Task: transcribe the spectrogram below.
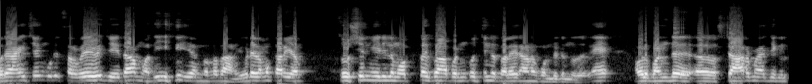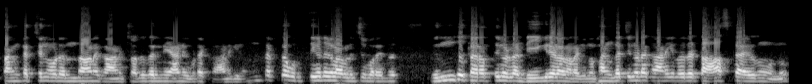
ഒരാഴ്ചയും കൂടി സർവൈവ് ചെയ്താൽ മതി എന്നുള്ളതാണ്. ഇവിടെ നമുക്കറിയാം സോഷ്യൽ മീഡിയയിൽ മൊത്തം ഇപ്പൊ ആ പെൺകൊച്ചിന്റെ തലയിലാണ് കൊണ്ടിരുന്നത് ഏഹ് അവൾ പണ്ട് സ്റ്റാർ മാജിക്കിൽ തങ്കച്ചനോട് എന്താണ് കാണിച്ചത്? അത് തന്നെയാണ് ഇവിടെ കാണിക്കുന്നത്. എന്തൊക്കെ വൃത്തികേടുകളാണ് വിളിച്ചു പറയുന്നത്? എന്ത് തരത്തിലുള്ള ഡീഗ്രേഡാണ് നടക്കുന്നത്? തങ്കച്ചനോടെ കാണിക്കുന്ന ഒരു ടാസ്ക് ആയിരുന്നു എന്നും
